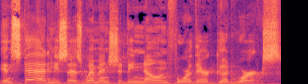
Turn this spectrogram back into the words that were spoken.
Instead, he says women should be known for their good works.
